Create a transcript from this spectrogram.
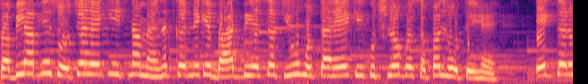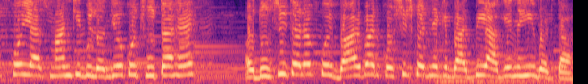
कभी आपने सोचा है कि इतना मेहनत करने के बाद भी ऐसा क्यों होता है कि कुछ लोग असफल होते हैं? एक तरफ़ कोई आसमान की बुलंदियों को छूता है और दूसरी तरफ़ कोई बार बार कोशिश करने के बाद भी आगे नहीं बढ़ता।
